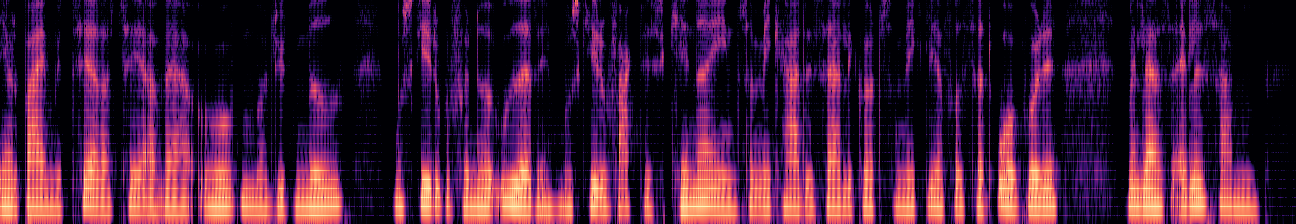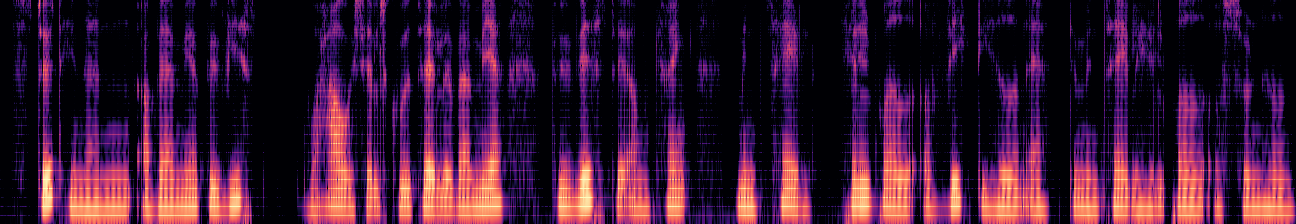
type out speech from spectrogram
jeg vil bare invitere dig til at være åben og lytte med. Måske du kan få noget ud af det. Måske du faktisk kender en, som ikke har det særlig godt, som ikke lige har fået sat ord på det. Men lad os alle sammen støtte hinanden og være mere bevidst. Wow, hvis jeg skulle udtale det. Være mere bevidste omkring mental helbred og vigtigheden af det mentale helbred og sundheden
